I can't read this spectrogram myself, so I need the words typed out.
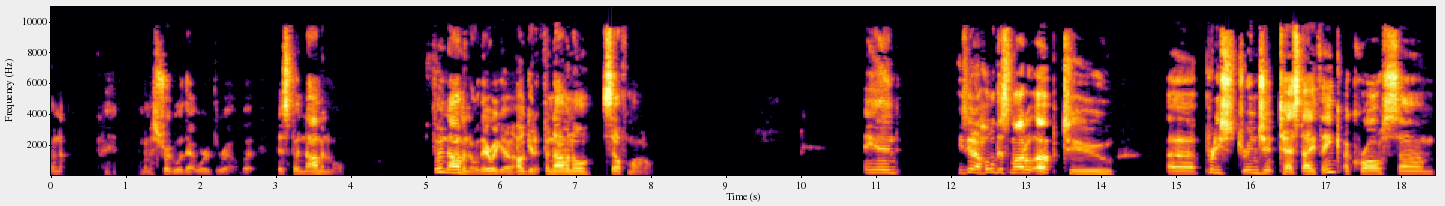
Phen- I'm going to struggle with that word throughout, but it's phenomenal phenomenal. There we go. I'll get it. Phenomenal self model. And he's going to hold this model up to a pretty stringent test, I think, across some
